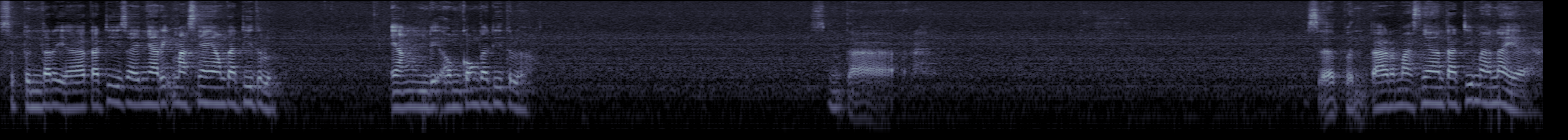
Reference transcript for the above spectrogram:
Sebentar ya. Tadi saya nyari emasnya yang tadi itu loh. Yang di Hong Kong tadi itu loh. Sebentar. Sebentar, emasnya yang tadi mana ya?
